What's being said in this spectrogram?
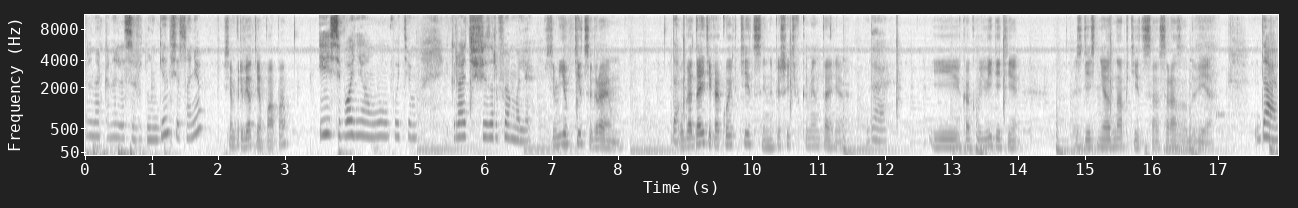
Привет! Вы на канале Софтбангинс, я Соня. Всем привет, я папа. И сегодня мы будем играть в Feather Family. В семью птиц играем. Да. Угадайте, какой птицей, напишите в комментариях. Да. И как вы видите, здесь не одна птица, а сразу две. Да.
